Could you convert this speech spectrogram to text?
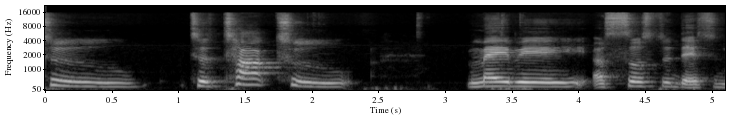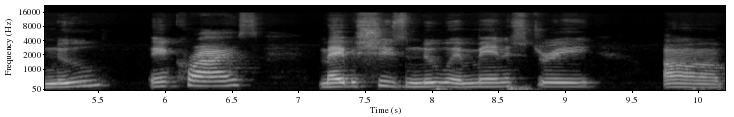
to to talk to maybe a sister that's new in Christ. Maybe she's new in ministry. Um,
